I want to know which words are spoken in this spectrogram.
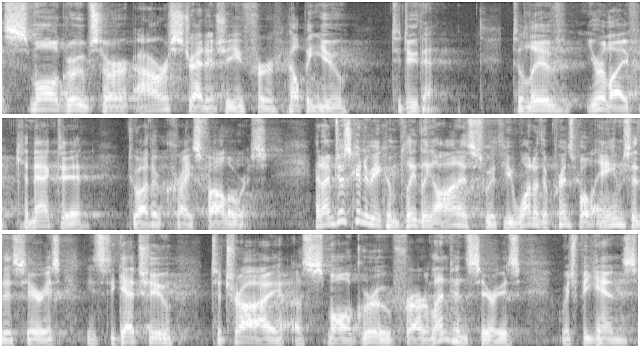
small groups are our strategy for helping you to do that, to live your life connected to other Christ followers. And I'm just going to be completely honest with you. One of the principal aims of this series is to get you to try a small group for our Lenten series, which begins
